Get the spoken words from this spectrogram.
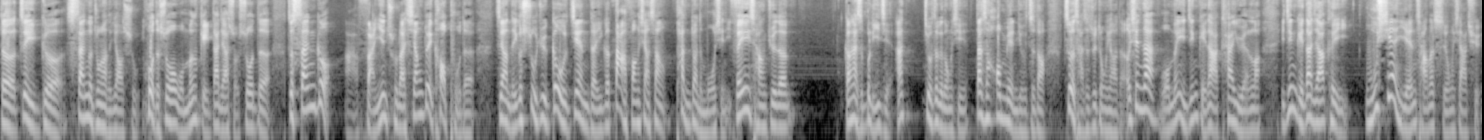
的这个三个重要的要素，或者说我们给大家所说的这三个啊，反映出来相对靠谱的这样的一个数据构建的一个大方向上判断的模型。非常觉得刚开始不理解啊，就这个东西，但是后面你就知道这才是最重要的。而现在我们已经给大家开源了，已经给大家可以无限延长的使用下去。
